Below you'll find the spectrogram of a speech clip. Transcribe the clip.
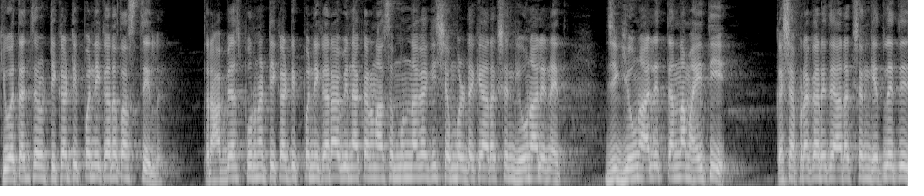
किंवा त्यांच्यावर टीका टिप्पणी करत असतील तर अभ्यासपूर्ण टीका टिप्पणी करा विनाकारण असं म्हणू नका की शंभर टक्के आरक्षण घेऊन आले नाहीत. जे घेऊन आलेत त्यांना माहिती आहे. कशा प्रकारे ते आरक्षण घेतले ते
